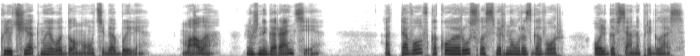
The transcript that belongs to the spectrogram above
Ключи от моего дома у тебя были. Мало? Нужны гарантии?» От того, в какое русло свернул разговор, Ольга вся напряглась.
